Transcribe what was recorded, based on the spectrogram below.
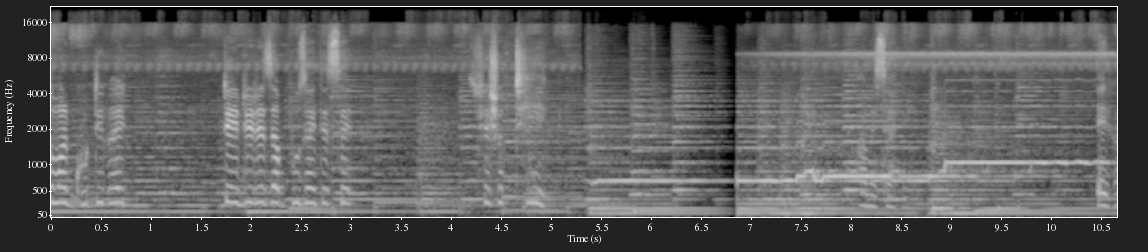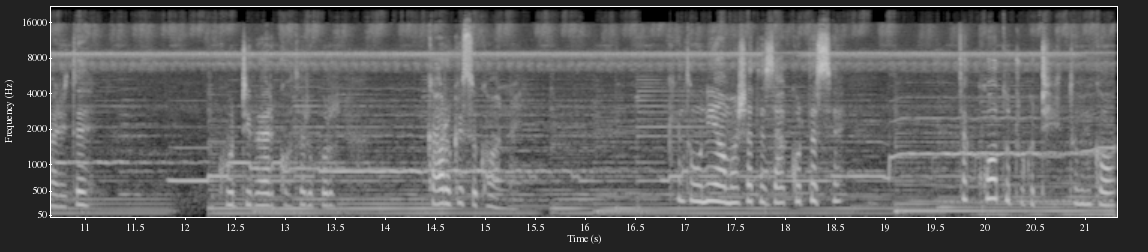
তোমার গুটি ভাই টেডিরে যা বুঝাইতেছে, সেসব ঠিক? আমি জানি। এই বাড়িতে গুটি ভাইয়ের কথার উপর কারও কিছু কর নাই। কিন্তু উনি আমার সাথে যা করতেছে, তা কতটুকু ঠিক তুমি কও?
